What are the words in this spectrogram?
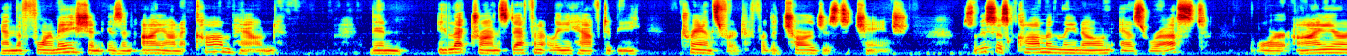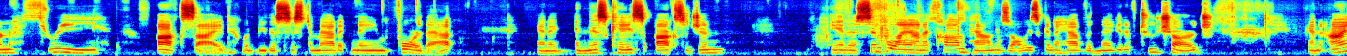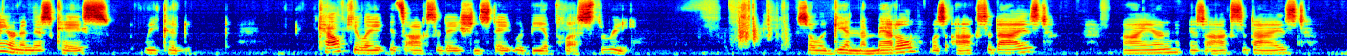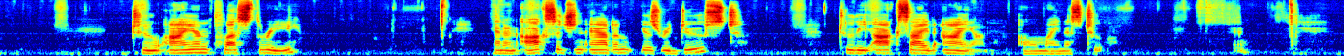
and the formation is an ionic compound, then electrons definitely have to be transferred for the charges to change. So this is commonly known as rust or iron 3 oxide would be the systematic name for that. And in this case, oxygen in a simple ionic compound is always going to have the negative 2 charge. And iron in this case, we could calculate its oxidation state would be a plus 3. So again, the metal was oxidized. Iron is oxidized to iron plus 3. And an oxygen atom is reduced to the oxide ion, O minus 2. Okay.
